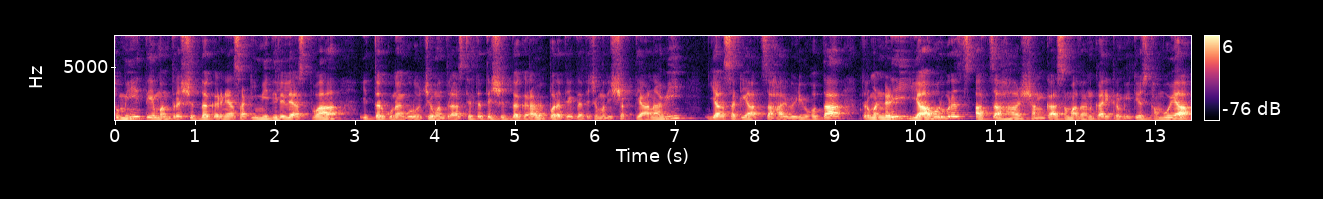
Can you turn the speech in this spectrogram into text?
तुम्ही ते मंत्र सिद्ध करण्यासाठी मी दिलेले असता इतर कुणा गुरुचे मंत्र असतील तर ते सिद्ध करावे. परत एकदा त्याच्यामध्ये शक्ती आणावी. यासाठी आजचा हा व्हिडिओ होता. तर मंडळी याबरोबरच आजचा हा शंका समाधान कार्यक्रम इथेच थांबूया.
